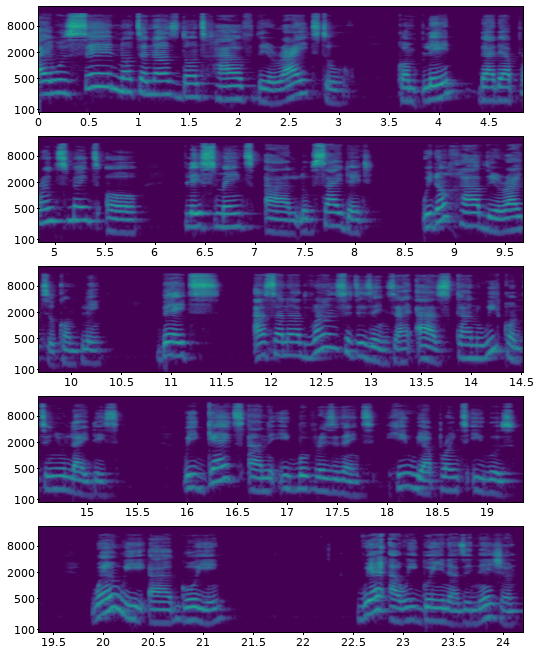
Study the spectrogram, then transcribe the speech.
I would say Northerners don't have the right to complain that the appointment or placement are lopsided. We don't have the right to complain. But as an advanced citizens, I ask, can we continue like this? We get an Igbo president, he will appoint Igbos. When we are going, where are we going as a nation?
